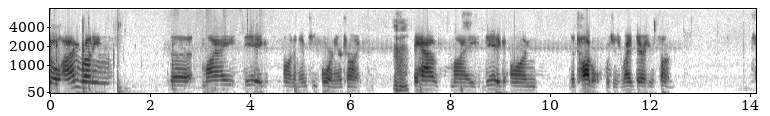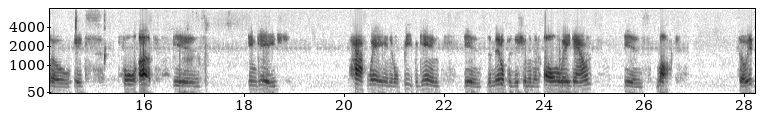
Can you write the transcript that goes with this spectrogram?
So I'm running the my dig on an MT4 and Airtronics. Mm-hmm. I have my dig on the toggle, which is right there at your thumb. So it's full up is engaged, halfway and it'll beep again is the middle position, and then all the way down is locked. So it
